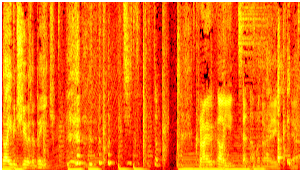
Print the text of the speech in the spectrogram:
Not even shoe at the beach. crown. Oh, you said that one already. Yeah.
